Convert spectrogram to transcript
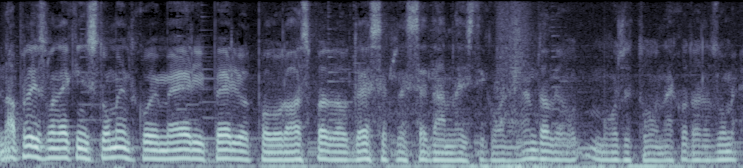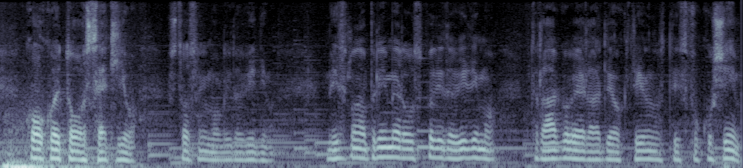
Napravili smo neki instrument koji meri period poluraspada od 10 na 17 godina. Nem da li može to neko da razume koliko je to osetljivo što smo i mogli da vidimo. Mi smo, na primjer, uspeli da vidimo tragove radioaktivnosti iz Fukushima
